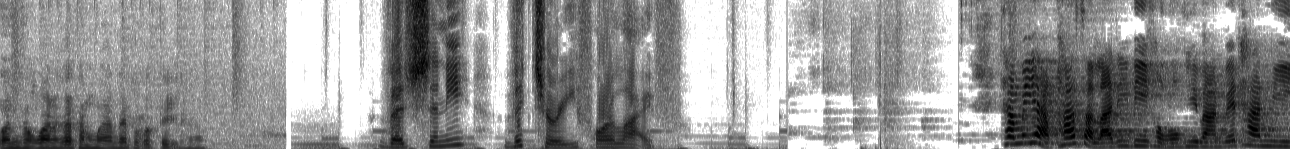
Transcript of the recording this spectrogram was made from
วันสองวันก็ทำงานได้ปกติครับ Vegshani Victory for Life ถ้าไม่อยากพลาดสาระดี ๆ ของโรงพยาบาลเวชธานี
